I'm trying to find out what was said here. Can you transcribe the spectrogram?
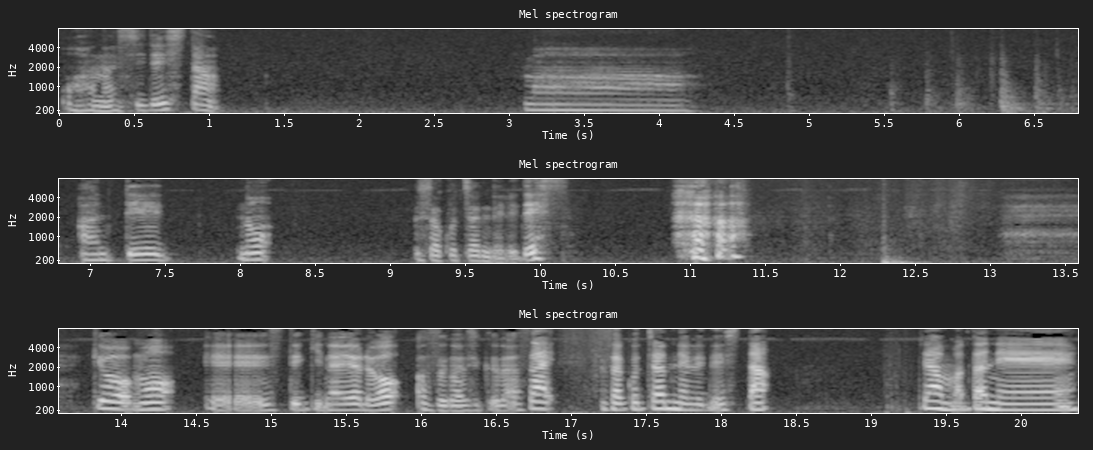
お話でした。まあ安定のうさこチャンネルです。今日も、えー、素敵な夜をお過ごしください。うさこチャンネルでした。じゃあまたね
